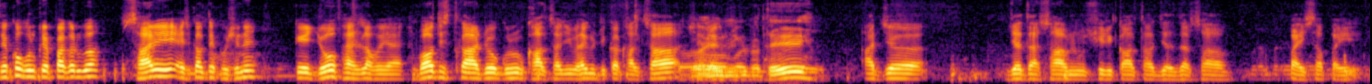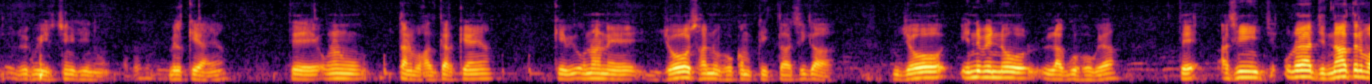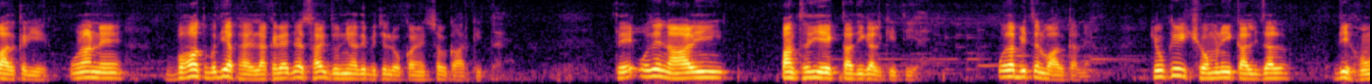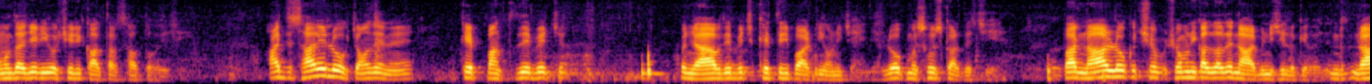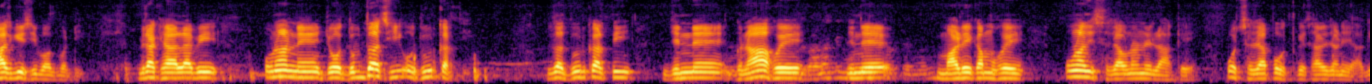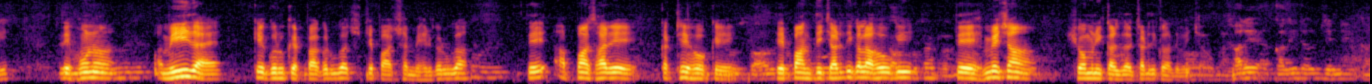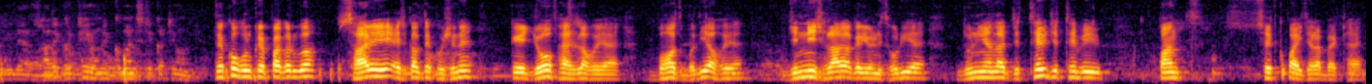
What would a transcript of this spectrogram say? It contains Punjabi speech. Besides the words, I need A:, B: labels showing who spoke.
A: ਦੇਖੋ ਗੁਰੂ ਕਿਰਪਾ ਕਰੂਗਾ ਸਾਰੇ ਇਸ ਗੱਲ ਤੇ ਖੁਸ਼ ਨੇ ਕਿ ਜੋ ਫੈਸਲਾ ਹੋਇਆ ਹੈ ਬਹੁਤ ਸਤਿਕਾਰਯੋਗ ਗੁਰੂ ਖਾਲਸਾ ਜੀ ਵਾਹਿਗੁਰੂ ਜੀ ਕਾ ਖਾਲਸਾ
B: ਵਾਹਿਗੁਰੂ ਜੀ ਕੀ ਫਤਿਹ।
A: ਅੱਜ ਜਥੇਦਾਰ ਸਾਹਿਬ ਨੂੰ ਸ਼੍ਰੀ ਅਕਾਲ ਤਖਤ ਜਥੇਦਾਰ ਸਾਹਿਬ ਭਾਈ ਸਾਹਿਬ ਭਾਈ ਰਘਵੀਰ ਸਿੰਘ ਜੀ ਨੂੰ ਮਿਲ ਕੇ ਆਇਆ ਤੇ ਉਹਨਾਂ ਨੂੰ ਧੰਨਵਾਦ ਕਰਕੇ ਆਇਆ ਕਿ ਵੀ ਉਹਨਾਂ ਨੇ ਜੋ ਸਾਨੂੰ ਹੁਕਮ ਕੀਤਾ ਸੀਗਾ ਜੋ ਇਨ ਬਿਨੋ ਲਾਗੂ ਹੋ ਗਿਆ ਤੇ ਅਸੀਂ ਉਹਨਾਂ ਦਾ ਜਿੰਨਾ ਧੰਨਵਾਦ ਕਰੀਏ ਉਹਨਾਂ ਨੇ ਬਹੁਤ ਵਧੀਆ ਫੈਸਲਾ ਕਰਿਆ ਜਿਹੜਾ ਸਾਰੀ ਦੁਨੀਆ ਦੇ ਵਿੱਚ ਲੋਕਾਂ ਨੇ ਸਵੀਕਾਰ ਕੀਤਾ ਹੈ। ਤੇ ਉਹਦੇ ਨਾਲ ਹੀ ਪੰਥ ਦੀ ਏਕਤਾ ਦੀ ਗੱਲ ਕੀਤੀ ਹੈ। ਉਹਦਾ ਵੀ ਧੰਨਵਾਦ ਕਰਨੇ ਆ ਕਿਉਂਕਿ ਸ਼੍ਰੋਮਣੀ ਅਕਾਲੀ ਦਲ ਦੀ ਹੋਂਦ ਹੈ ਜਿਹੜੀ ਉਹ ਸ਼੍ਰੀ ਅਕਾਲ ਤਖਤ ਸਾਹਿਬ ਤੋਂ ਹੋਈ ਸੀ। ਅੱਜ ਸਾਰੇ ਲੋਕ ਚਾਹੁੰਦੇ ਨੇ ਕਿ ਪੰਥ ਦੇ ਵਿੱਚ, ਪੰਜਾਬ ਦੇ ਵਿੱਚ ਖੇਤਰੀ ਪਾਰਟੀ ਆਉਣੀ ਚਾਹੀਦੀ ਹੈ। ਲੋਕ ਮਹਿਸੂਸ ਕਰਦੇ ਸੀ ਪਰ ਨਾਲ ਲੋਕ ਸ਼੍ਰੋ- ਸ਼੍ਰੋਮਣੀ ਅਕਾਲੀ ਦਲ ਦੇ ਨਾਲ ਵੀ ਨਹੀਂ ਸੀ ਲੱਗੇ ਹੋਏ। ਨਾਰਾਜ਼ਗੀ ਸੀ ਬਹੁਤ ਵੱਡੀ। ਮੇਰਾ ਖਿਆਲ ਹੈ ਵੀ ਉਹਨਾਂ ਨੇ ਜੋ ਦੁਬਦਾ ਸੀ ਉਹ ਦੂਰ ਕਰਤੀ। ਉਹਦਾ ਦੂਰ ਕਰਤੀ ਜਿੰਨੇ ਗੁਨਾਹ ਹੋਏ ਜਿੰਨੇ ਮਾੜੇ ਕੰਮ ਹੋਏ ਉਹਨਾਂ ਦੀ ਸਜ਼ਾ ਉਹਨਾਂ ਨੇ ਲਾ ਕੇ ਉਹ ਸਜ਼ਾ ਭੁਗਤ ਕੇ ਸਾਰੇ ਜਣੇ ਆ ਗਏ। ਤੇ ਹੁਣ ਉਮੀਦ ਹੈ ਕਿ ਗੁਰੂ ਕਿਰਪਾ ਕਰੂਗਾ ਸੱਚੇ ਪਾਤਸ਼ਾਹ ਮਿਹਰ ਕਰੂਗਾ। ਤੇ ਆਪਾਂ ਸਾਰੇ ਇਕੱਠੇ ਹੋ ਕੇ ਤੇ ਪੰਥ ਦੀ ਚੜ੍ਹਦੀ ਕਲਾ ਹੋਊਗੀ ਤੇ ਹਮੇਸ਼ਾ ਸ਼੍ਰੋਮਣੀ ਅਕਾਲੀ ਦਲ ਚੜ੍ਹਦੀ ਕਲਾ ਦੇ ਵਿੱਚ ਆਊਗਾ।
C: ਸਾਰੇ ਅਕਾਲੀ ਦਲ ਜਿੰਨੇ ਅਕਾਲੀ ਲਹਿਰ ਸਾਰੇ ਇਕੱਠੇ ਹੋਣੇ ਮੰਚ ਤੇ ਇਕੱਠੇ ਹੋਣਗੇ।
A: ਦੇਖੋ ਗੁਰੂ ਕਿਰਪਾ ਕਰੂਗਾ ਸਾਰੇ ਇਸ ਗੱਲ ਤੇ ਖੁਸ਼ ਨੇ ਕਿ ਜੋ ਫੈਸਲਾ ਹੋਇਆ ਬਹੁਤ ਵਧੀਆ ਹੋਇਆ ਜਿੰਨੀ ਸ਼ਲਾਘਾ ਕਰੀ, ਉਨੀ ਥੋੜੀ ਹੈ। ਦੁਨੀਆ ਦਾ ਜਿੱਥੇ ਵੀ ਜਿੱਥੇ ਵੀ ਪੰਥ, ਸਿੱਖ ਭਾਈਚਾਰਾ ਬੈਠਾ ਹੈ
